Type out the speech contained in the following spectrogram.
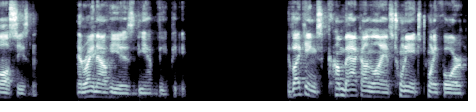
all season. And right now, he is the MVP. The Vikings come back on Lions 28 to 24.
